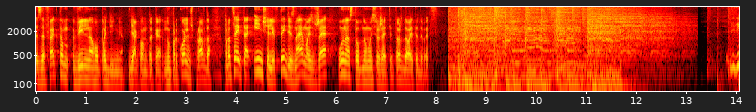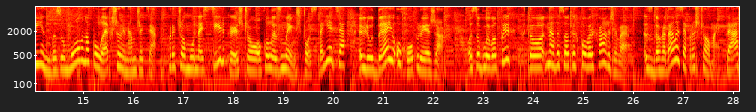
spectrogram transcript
з ефектом вільного падіння. Як вам таке? Ну прикольно ж, правда? Про цей та інші ліфти дізнаємось вже у наступному сюжеті. Тож давайте дивитися. Він безумовно полегшує нам життя. Причому настільки, що коли з ним щось стається, людей охоплює жах. Особливо тих, хто на високих поверхах живе. Здогадалися про що ми? Так,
